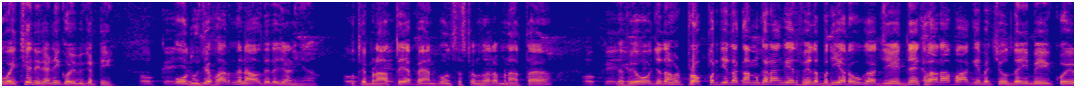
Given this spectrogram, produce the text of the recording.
ਉਹ ਇੱਥੇ ਨਹੀਂ ਰਹਿਣੀ ਕੋਈ ਵੀ ਕੱਟੀ ਉਹ ਦੂਜੇ ਫਾਰਮ ਦੇ ਨਾਲ ਦੇ ਤੇ ਜਾਣੀਆਂ। ਉੱਥੇ ਬਣਾਤੇ ਆ ਪੈਨ ਪੂਨ ਸਿਸਟਮ ਸਾਰਾ ਬਣਾਤਾ। ਆ ਤੇ ਫਿਰ ਉਹ ਜਦੋਂ ਹੁਣ ਪ੍ਰੋਪਰ ਜੇ ਤਾਂ ਕੰਮ ਕਰਾਂਗੇ ਫਿਰ ਤਾਂ ਵਧੀਆ ਰਹੂਗਾ। ਜੇ ਇਦਾਂ ਖਲਾਰਾ ਪਾ ਕੇ ਬੱਚੇ ਉਦਾਂ ਹੀ ਵੀ ਕੋਈ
